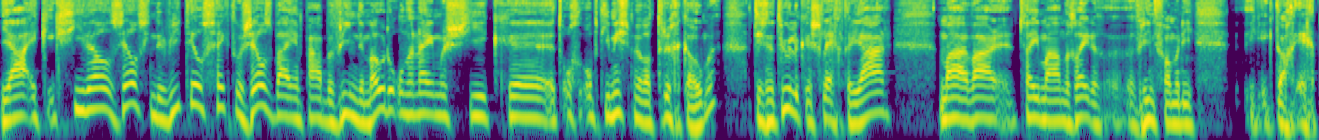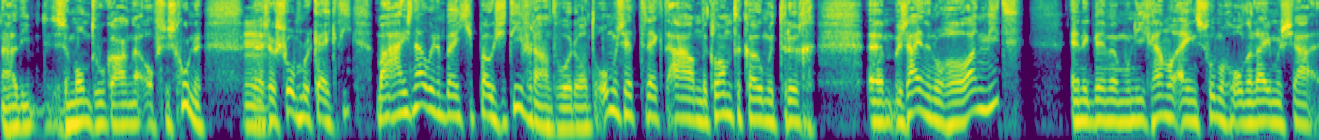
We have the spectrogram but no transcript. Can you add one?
Ja, ik, ik zie wel, zelfs in de retailsector, zelfs bij een paar bevriende modeondernemers, zie ik uh, het optimisme wat terugkomen. Het is natuurlijk een slechter jaar, maar waar twee maanden geleden een vriend van me die. Ik, ik dacht echt, nou, die, zijn mondhoek hangen op zijn schoenen. Mm. Uh, zo somber keek hij. Maar hij is nou weer een beetje positiever aan het worden. Want de omzet trekt aan, de klanten komen terug. Um, we zijn er nog lang niet. En ik ben met Monique helemaal eens. Sommige ondernemers, ja,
